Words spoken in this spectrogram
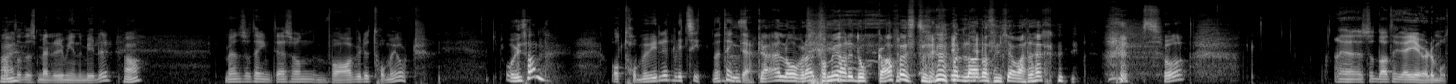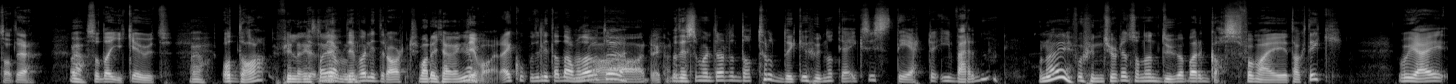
Nei. at det smeller i mine biler. Ja. Men så tenkte jeg sånn, hva ville Tommy gjort? Oi, sann. Og Tommy ville blitt sittende, tenkte jeg. skal jeg love deg. Tommy hadde dukket først, og la oss ikke være der. Så, eh, så da tenkte jeg, jeg gjør det motsatte. jeg. Ja. Så da gikk jeg ut. Ja. Og da, det, det, det var litt rart. Var det kjæringen? Det var ei lita dame da, vet du. Ja, det kan Og det som var litt rart, da trodde ikke hun at jeg eksisterte i verden. Å nei. For hun kjørte en sånn en du er bare gass for meg-taktikk. Hvor jeg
